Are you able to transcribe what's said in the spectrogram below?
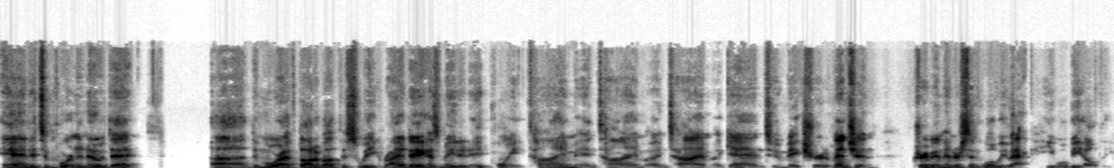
and it's important to note that uh, the more I've thought about this week, Ryan Day has made it a point time and time and time again to make sure to mention TreVeyon Henderson will be back. He will be healthy.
